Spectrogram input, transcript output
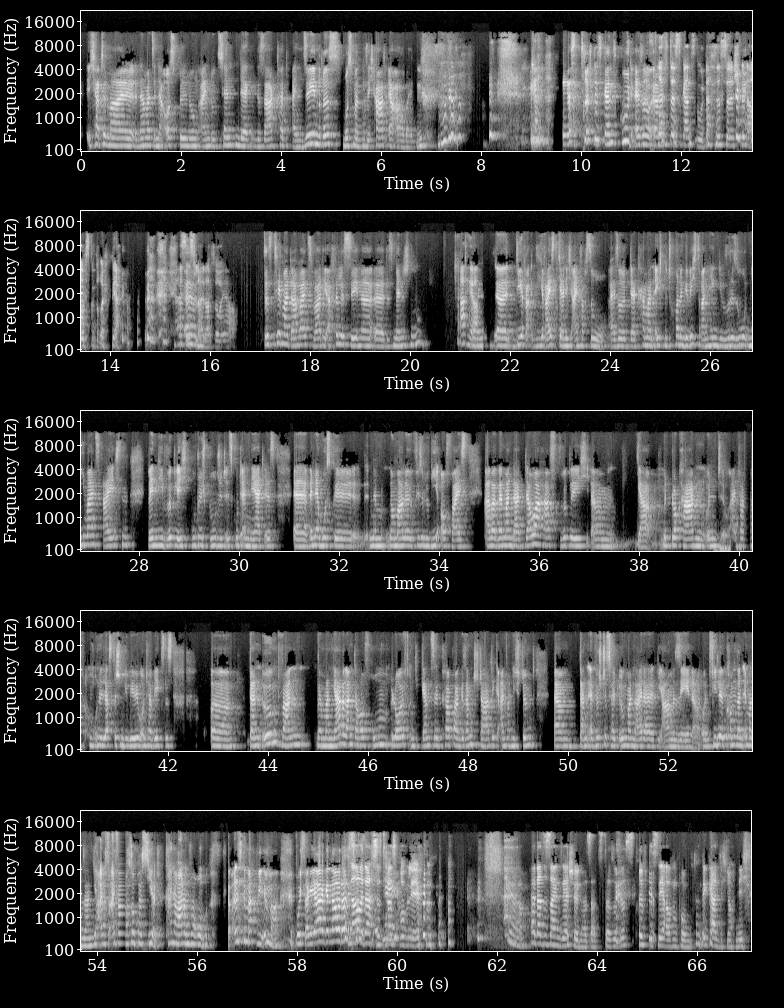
Ich hatte mal damals in der Ausbildung einen Dozenten, der gesagt hat, ein Sehenriss muss man sich hart erarbeiten. das trifft es ganz gut. Also, das ähm, trifft es ganz gut. Das ist äh, schön ausgedrückt, ja. Das ist ähm, leider so, ja. Das Thema damals war die Achillessehne äh, des Menschen. Ach ja. Und, äh, die, die reißt ja nicht einfach so. Also da kann man echt eine Tonne Gewicht dranhängen. Die würde so niemals reißen, wenn die wirklich gut durchblutet ist, gut ernährt ist, äh, wenn der Muskel eine normale Physiologie aufweist. Aber wenn man da dauerhaft wirklich ähm, ja mit Blockaden und einfach im unelastischen Gewebe unterwegs ist, äh, dann irgendwann, wenn man jahrelang darauf rumläuft und die ganze Körpergesamtstatik einfach nicht stimmt, ähm, dann erwischt es halt irgendwann leider die arme Sehne. Und viele kommen dann immer und sagen, ja, das ist einfach so passiert. Keine Ahnung warum. Ich habe alles gemacht wie immer. Wo ich sage, ja, genau das genau ist das, das ist das Problem. ja. das ist ein sehr schöner Satz. Also das trifft es sehr auf den Punkt. Den kannte ich noch nicht.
